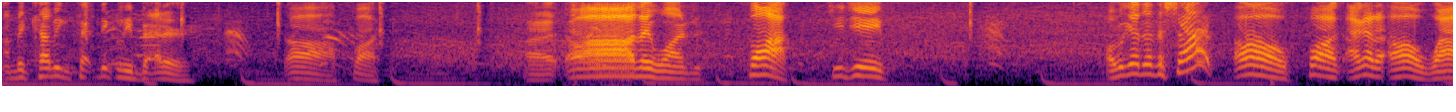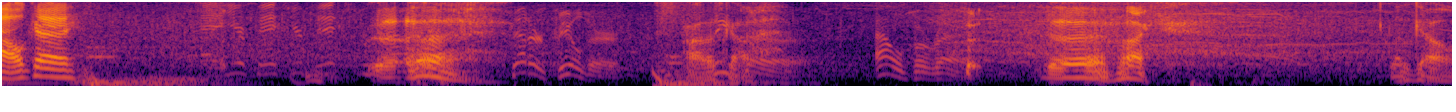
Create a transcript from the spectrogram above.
I'm becoming technically better. Oh fuck. Alright. Oh, they won. Fuck. GG. Oh, we got another shot? Oh, fuck. I gotta. Oh, wow. Okay. Hey, your pitch, your pitch. Center fielder. Alright, let's go. Cesar Alvarez. Ugh, fuck. Let's go.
